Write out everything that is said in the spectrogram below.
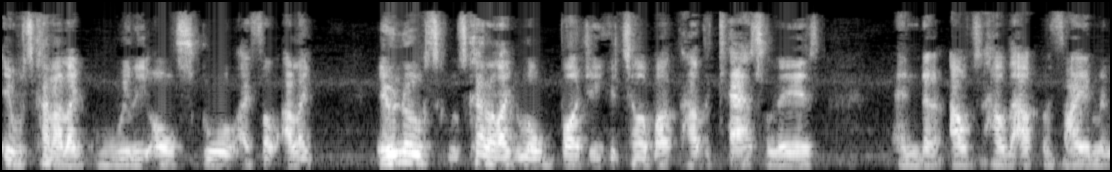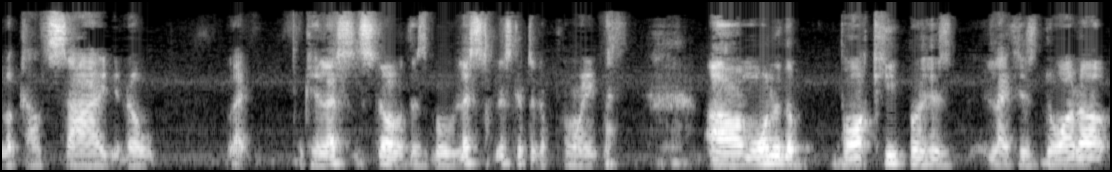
it was kind of like really old school. I felt I like, even though it was kind of like low budget, you could tell about how the castle is and uh, out how the environment look outside. You know, like okay, let's start with this movie. Let's let's get to the point. Um, one of the barkeeper, his like his daughter,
